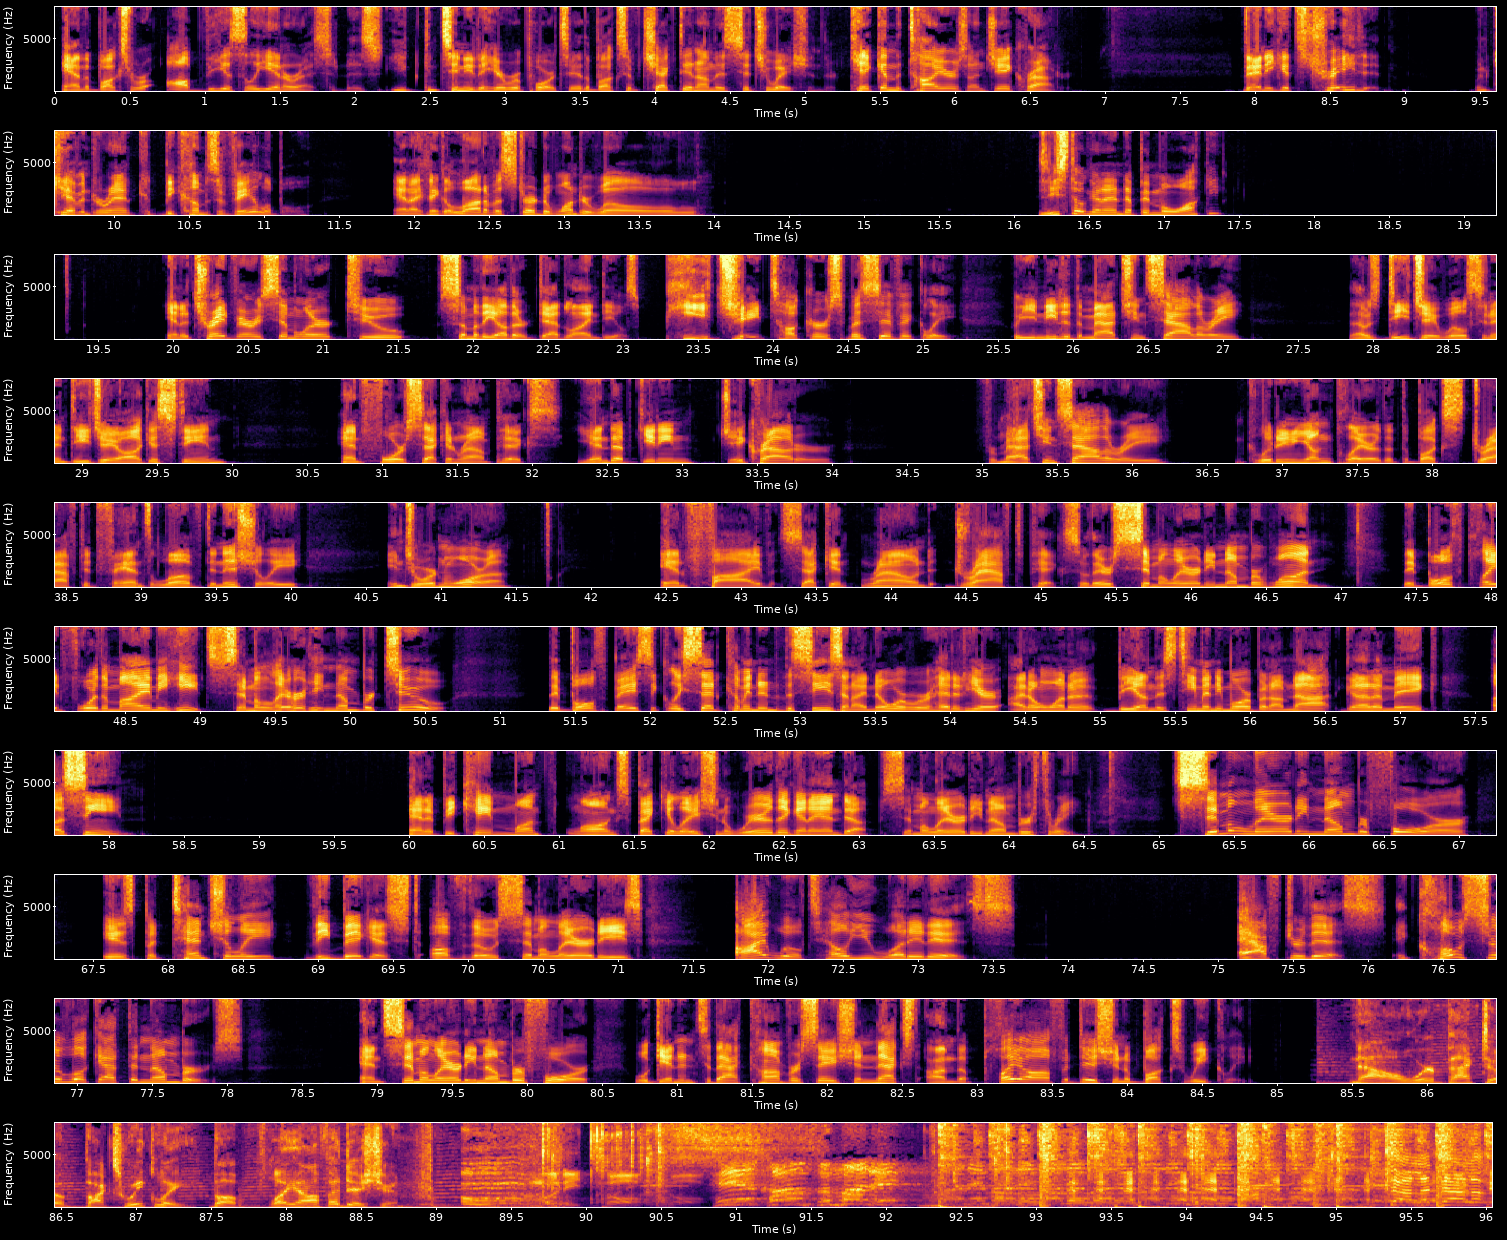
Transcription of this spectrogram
And the Bucks were obviously interested. As you continue to hear reports, say the Bucks have checked in on this situation. They're kicking the tires on Jae Crowder. Then he gets traded when Kevin Durant becomes available. And I think a lot of us started to wonder, well, is he still going to end up in Milwaukee? In a trade very similar to some of the other deadline deals, PJ Tucker specifically, who you needed the matching salary. That was DJ Wilson and DJ Augustin, and four second round picks. You end up getting Jae Crowder for matching salary, including a young player that the Bucks drafted fans loved initially in Jordan Nwora and five second round draft picks. So there's similarity number one. They both played for the Miami Heat. Similarity number two. They both basically said coming into the season, I know where we're headed here. I don't want to be on this team anymore, but I'm not going to make a scene. And it became month long speculation of where they're they going to end up. Similarity number three. Similarity number four is potentially the biggest of those similarities. I will tell you what it is. After this, a closer look at the numbers and similarity number four. We'll get into that conversation next on the playoff edition of Bucks Weekly. Now we're back to Bucks Weekly, the playoff edition. Money talk. Here comes the money. Money, money,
